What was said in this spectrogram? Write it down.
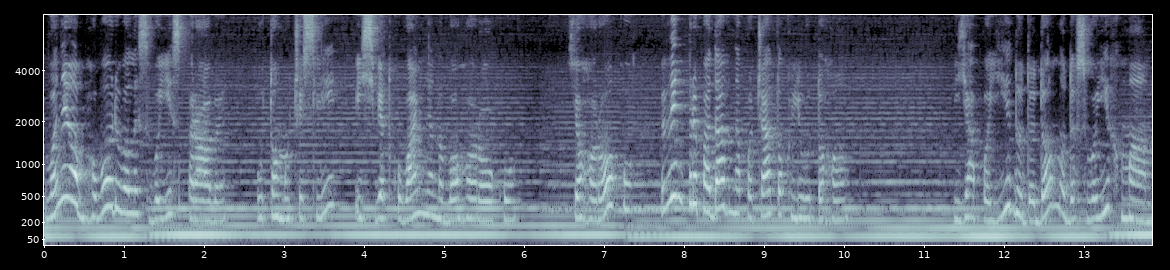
вони обговорювали свої справи, у тому числі і святкування Нового року. Цього року він припадав на початок лютого. Я поїду додому до своїх мам,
